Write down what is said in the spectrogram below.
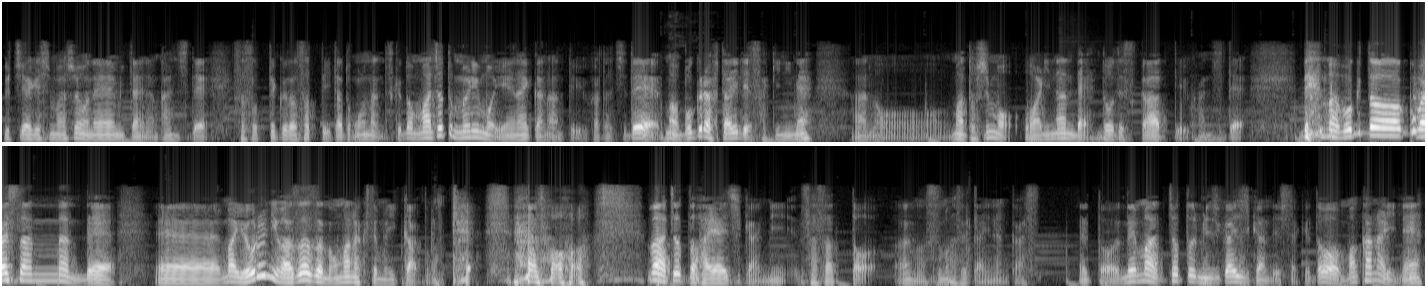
打ち上げしましょうね、みたいな感じで誘ってくださっていたところなんですけど、まあ、ちょっと無理も言えないかなという形で、まあ、僕ら二人で先にね、あの、まあ、年も終わりなんで、どうですかっていう感じで。で、まあ、僕と小林さんなんで、えー、まあ、夜にわざわざ飲まなくてもいいかと思って、あの、まあちょっと早い時間にささっと、あの、済ませたりなんかし、えっと、で、まあちょっと短い時間でしたけど、まあかなりね、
